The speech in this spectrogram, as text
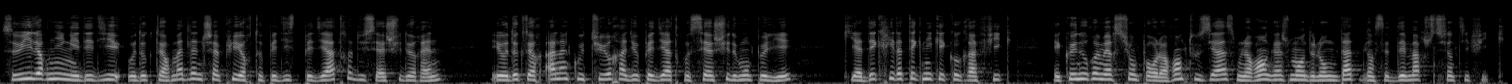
Ce e-learning est dédié au docteur Madeleine Chapuis, orthopédiste pédiatre du CHU de Rennes, et au docteur Alain Couture, radiopédiatre au CHU de Montpellier, qui a décrit la technique échographique et que nous remercions pour leur enthousiasme, leur engagement de longue date dans cette démarche scientifique.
